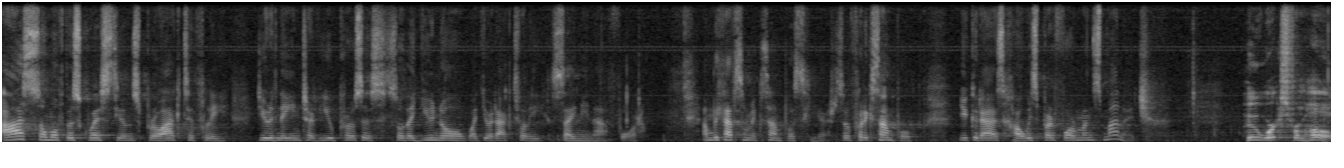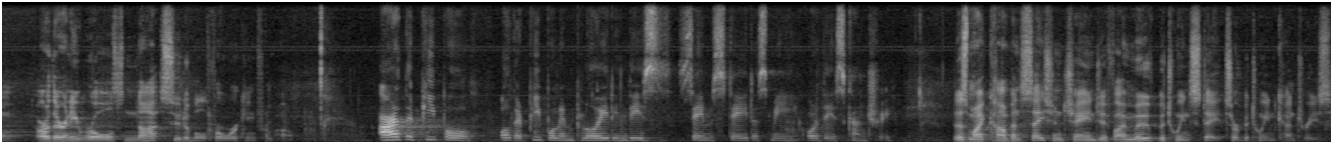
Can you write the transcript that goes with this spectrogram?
ask some of those questions proactively during the interview process so that you know what you're actually signing up for. And we have some examples here. So for example, you could ask, how is performance managed? Who works from home? Are there any roles not suitable for working from home? Are the people other people employed in this same state as me or this country. Does my compensation change if I move between states or between countries?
